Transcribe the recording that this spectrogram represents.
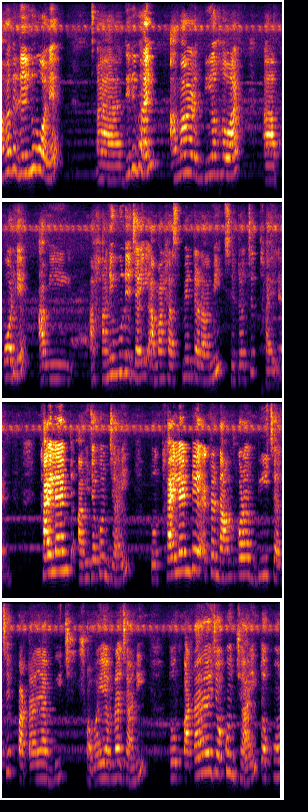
আমাদের রেনু বলে দিদি ভাই আমার বিয়ে হওয়ার পরে আমি হানিমুনে যাই, আমার হাজব্যান্ড আর আমি, সেটা হচ্ছে থাইল্যান্ড থাইল্যান্ড, আমি যখন যাই, তো থাইল্যান্ডে একটা নাম করা বিচ আছে, পাটায়া বিচ সবাই আমরা জানি। তো পাটায়ায় যখন যাই, তখন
